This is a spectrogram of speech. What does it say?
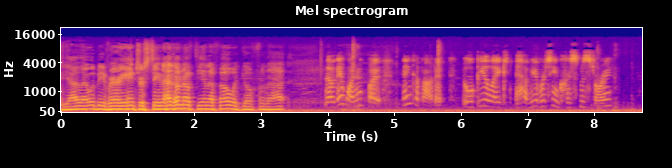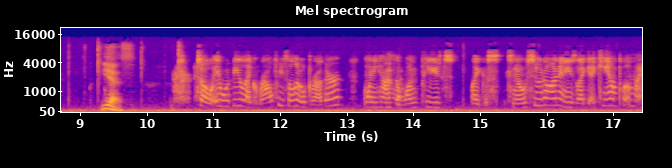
Yeah, that would be very interesting. I don't know if the NFL would go for that. No, they wouldn't. But think about it. It would be like. Have you ever seen Christmas Story? Yes. So it would be like Ralphie's little brother when he has the one piece like s- snowsuit on, and he's like, I can't put my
